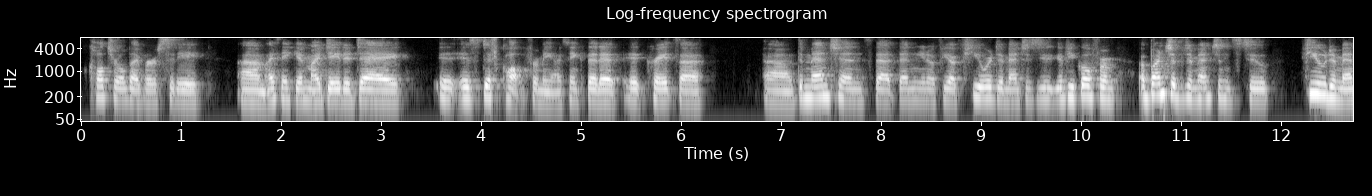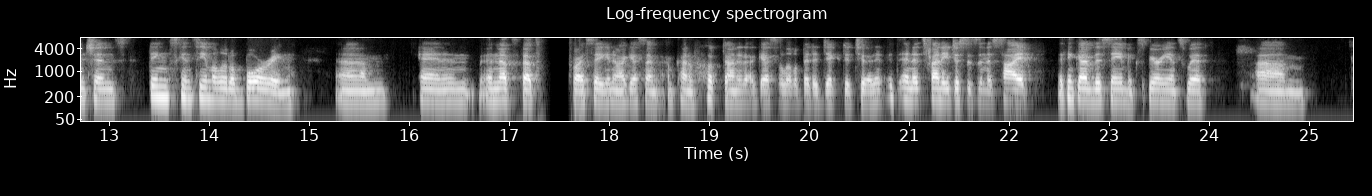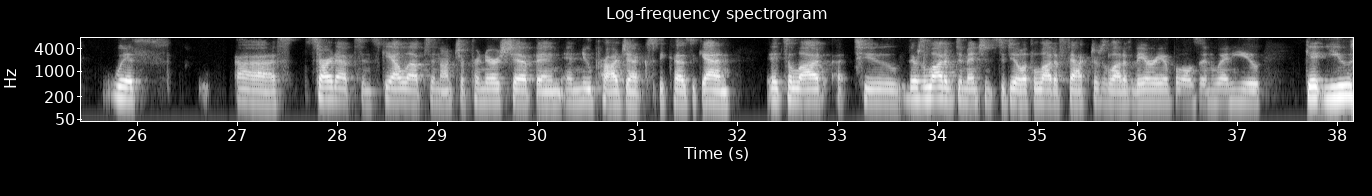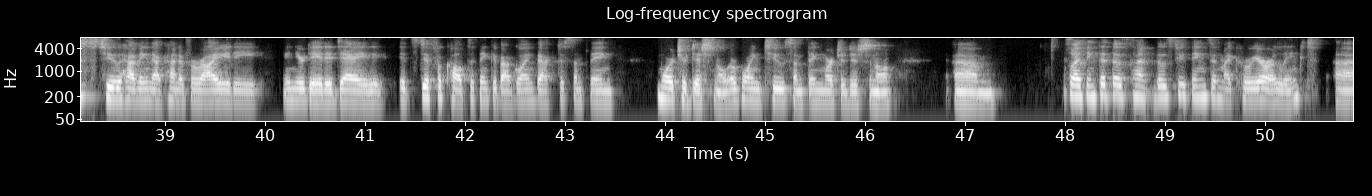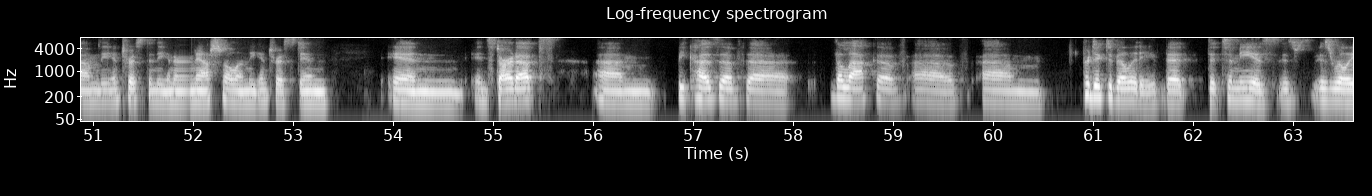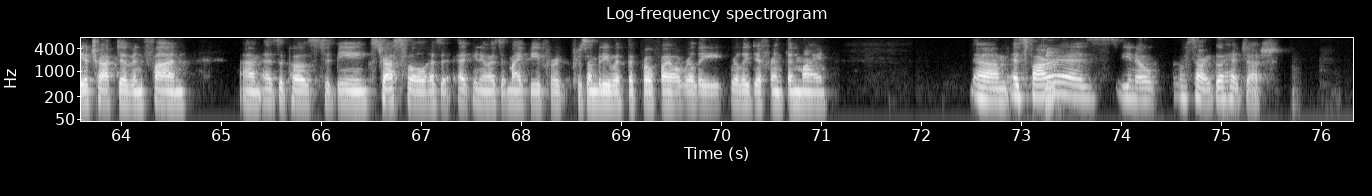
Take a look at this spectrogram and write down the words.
cultural diversity, um, I think in my day to day is difficult for me. I think that it it creates a uh, dimensions that then you know if you have fewer dimensions, you, if you go from a bunch of dimensions to few dimensions, things can seem a little boring. Um, and and that's that's why I say you know I guess I'm I'm kind of hooked on it. I guess a little bit addicted to it. And it's funny, just as an aside, I think I have the same experience with um, with uh, startups and scale ups and entrepreneurship and, and new projects because again it's a lot to there's a lot of dimensions to deal with a lot of factors a lot of variables. And when you get used to having that kind of variety in your day to day it's difficult to think about going back to something more traditional or going to something more traditional. Um, so i think that those kind those two things in my career are linked um, the interest in the international and the interest in in in startups. Um, because of the the lack of, of um, predictability that that to me is is is really attractive and fun, um, as opposed to being stressful as it you know as it might be for for somebody with a profile really really different than mine. Um, as far as you know, oh, sorry, go ahead, Josh.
